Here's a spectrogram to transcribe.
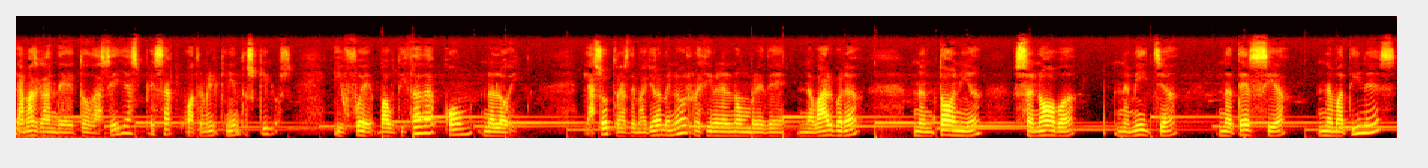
La más grande de todas ellas pesa 4.500 kilos y fue bautizada como Noloy. Las otras de mayor a menor reciben el nombre de Na Bàrbara, Na Antònia, Sa Nova, Na Na Matines,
